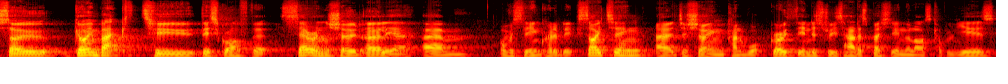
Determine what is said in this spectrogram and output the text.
So going back to this graph that Seren showed earlier, um, obviously incredibly exciting, uh, just showing kind of what growth the industry's had, especially in the last couple of years.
